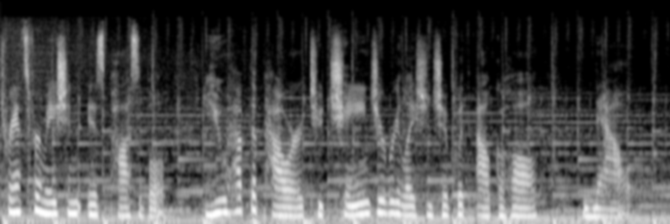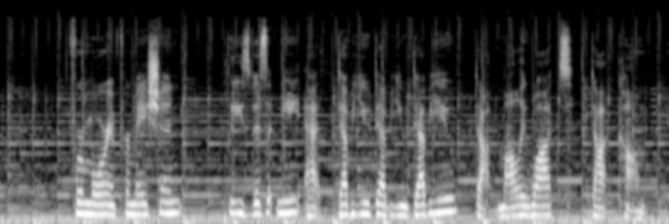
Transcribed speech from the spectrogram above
Transformation is possible. You have the power to change your relationship with alcohol now. For more information, please visit me at www.mollywatts.com.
